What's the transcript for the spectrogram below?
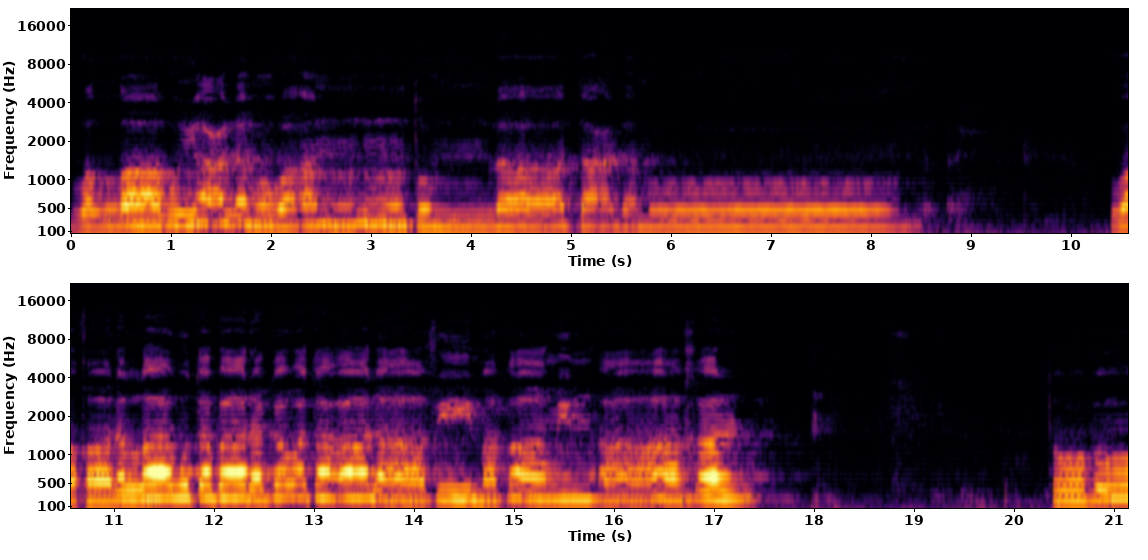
والله يعلم وأنتم لا تعلمون. وقال الله تبارك وتعالى في مقام آخر توبوا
